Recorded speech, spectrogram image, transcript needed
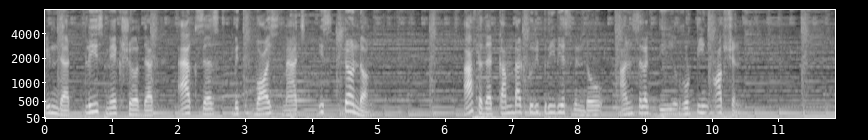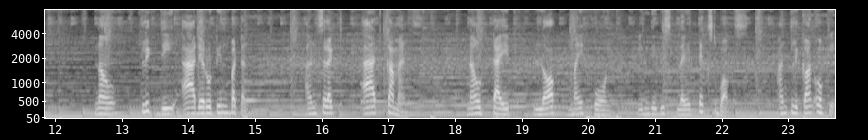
In that please make sure that access with voice match is turned on. After that come back to the previous window and select the routine option. Now click the add a routine button and select add commands. Now type lock my phone in the display text box and click on OK.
